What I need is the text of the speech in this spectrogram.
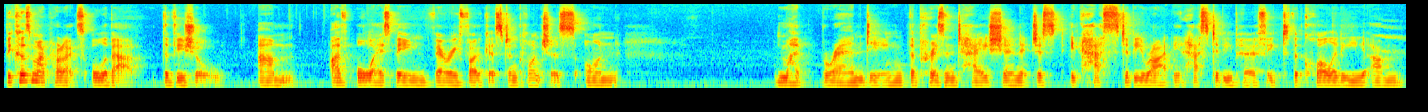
because my product's all about the visual, um, I've always been very focused and conscious on my branding, the presentation. It just it has to be right. It has to be perfect. The quality. Um,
